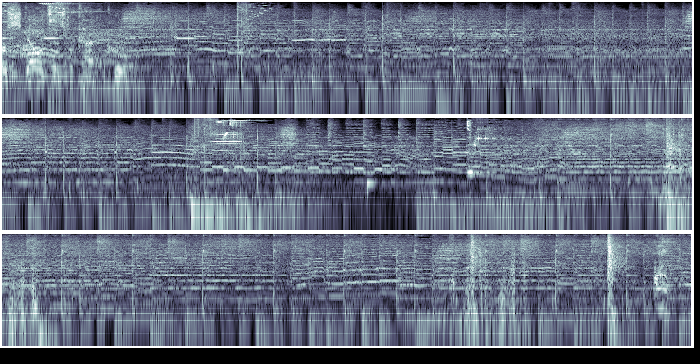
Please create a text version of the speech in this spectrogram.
those skeletons were kind of cool. Ah!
